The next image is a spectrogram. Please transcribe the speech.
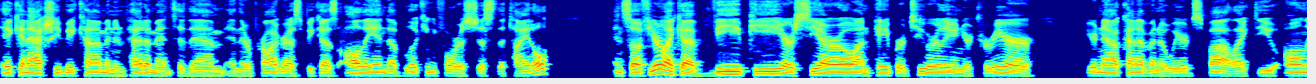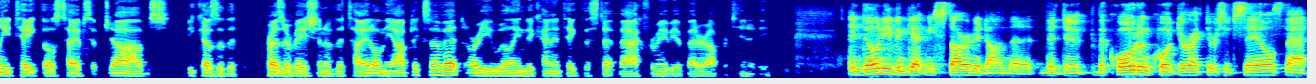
it can actually become an impediment to them in their progress because all they end up looking for is just the title and so if you're like a VP or CRO on paper too early in your career, you're now kind of in a weird spot. Like, do you only take those types of jobs because of the preservation of the title and the optics of it? Or are you willing to kind of take the step back for maybe a better opportunity? And don't even get me started on the the the quote unquote directors of sales that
